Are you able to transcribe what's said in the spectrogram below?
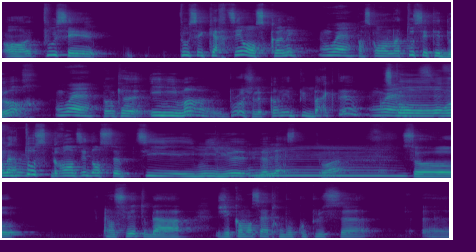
en, tous, ces, tous ces quartiers, on se connaît. Ouais. Parce qu'on a tous été dehors. Ouais. Donc, un Inima, bro, je le connais depuis back then. Parce qu'on on a tous grandi dans ce petit milieu de l'Est, tu vois. So, ensuite, bah, j'ai commencé à être beaucoup plus euh, euh,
